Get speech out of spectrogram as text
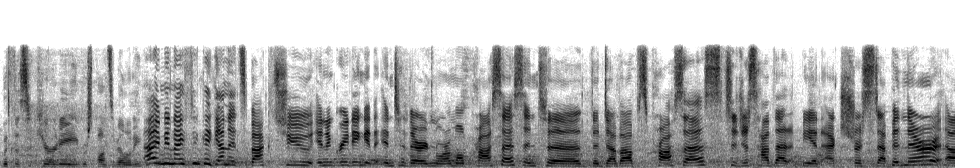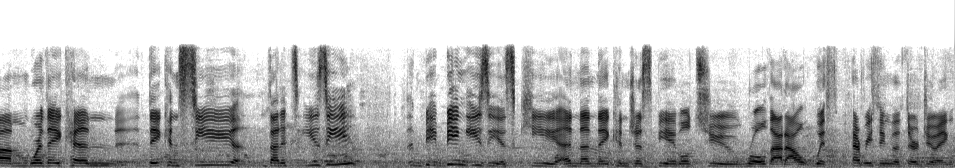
with the security responsibility? I mean, I think again, it's back to integrating it into their normal process, into the DevOps process, to just have that be an extra step in there, um, where they can they can see that it's easy. Be, being easy is key, and then they can just be able to roll that out with everything that they're doing.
